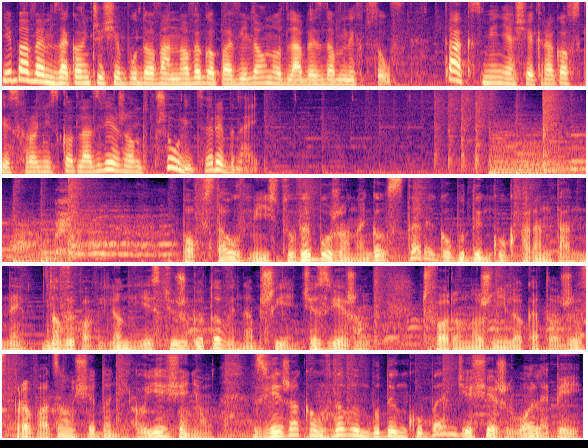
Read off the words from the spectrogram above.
Niebawem zakończy się budowa nowego pawilonu dla bezdomnych psów. Tak zmienia się krakowskie schronisko dla zwierząt przy ulicy Rybnej. Powstał w miejscu wyburzonego starego budynku kwarantanny. Nowy pawilon jest już gotowy na przyjęcie zwierząt. Czworonożni lokatorzy wprowadzą się do niego jesienią. Zwierzakom w nowym budynku będzie się żyło lepiej.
